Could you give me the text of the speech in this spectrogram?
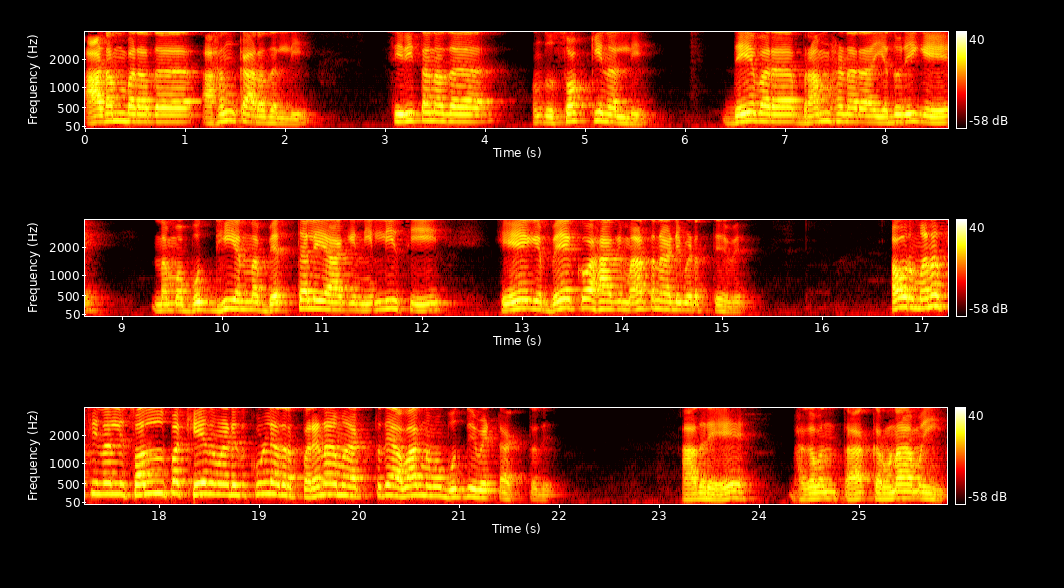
ಆಡಂಬರದ ಅಹಂಕಾರದಲ್ಲಿ, ಸಿರಿತನದ ಒಂದು ಸೊಕ್ಕಿನಲ್ಲಿ ದೇವರ ಬ್ರಾಹ್ಮಣರ ಎದುರಿಗೆ ನಮ್ಮ ಬುದ್ಧಿಯನ್ನು ಬೆತ್ತಲೆಯಾಗಿ ನಿಲ್ಲಿಸಿ ಹೇಗೆ ಬೇಕೋ ಹಾಗೆ ಮಾತನಾಡಿ ಬಿಡುತ್ತೇವೆ ಅವರ ಮನಸ್ಸಿನಲ್ಲಿ ಸ್ವಲ್ಪ ಖೇದ ಮಾಡಿದ ಕೂಡಲೇ ಅದರ ಪರಿಣಾಮ ಆಗ್ತದೆ ಆವಾಗ ನಮ್ಮ ಬುದ್ಧಿ ಬೆಟ್ಟಾಗ್ತದೆ ಆದರೆ ಭಗವಂತ ಕರುಣಾಮಯಿ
